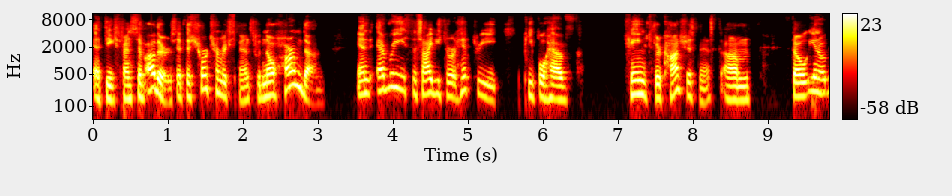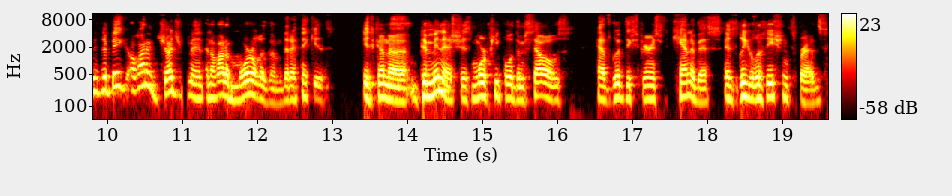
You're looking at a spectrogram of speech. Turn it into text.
at the expense of others, at the short-term expense with no harm done. And every society throughout history, people have changed their consciousness. Um, so you know, there's a big, a lot of judgment and a lot of moralism that I think is is going to diminish as more people themselves have lived experience with cannabis as legalization spreads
